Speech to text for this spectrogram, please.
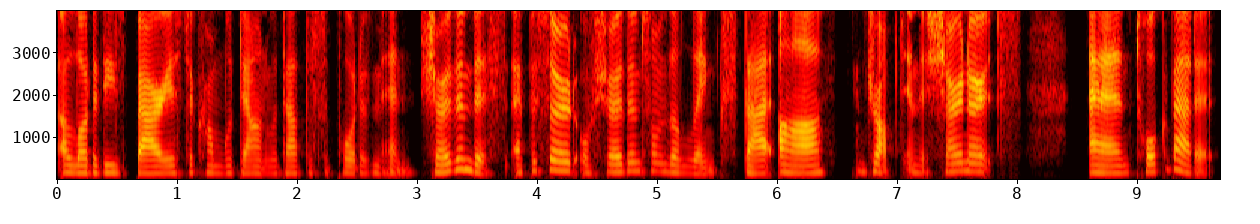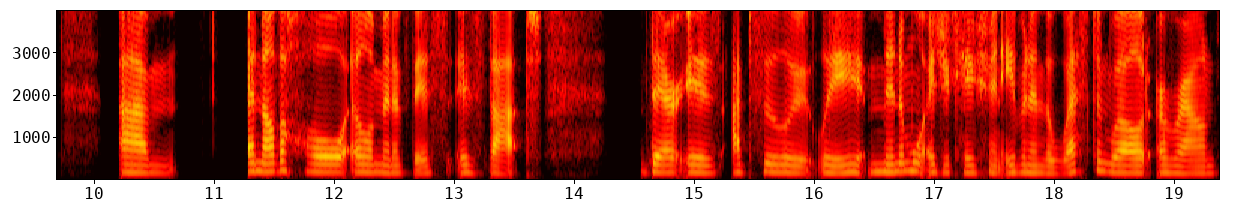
a lot of these barriers to crumble down without the support of men. Show them this episode or show them some of the links that are dropped in the show notes and talk about it. Um, another whole element of this is that there is absolutely minimal education, even in the Western world, around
